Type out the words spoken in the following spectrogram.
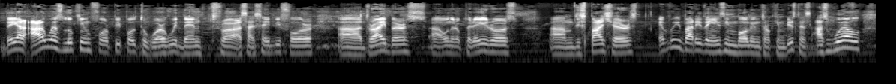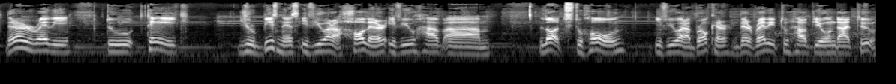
They are always looking for people to work with them, as I said before, uh, drivers, uh, owner operators, um, dispatchers, everybody that is involved in trucking business. As well, they're ready to take your business if you are a hauler, if you have um, lots to hold, if you are a broker, they're ready to help you on that too.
